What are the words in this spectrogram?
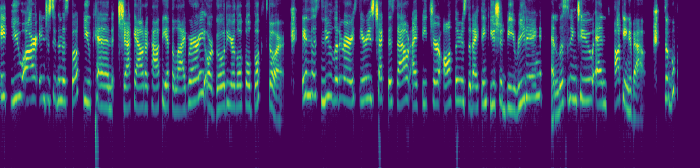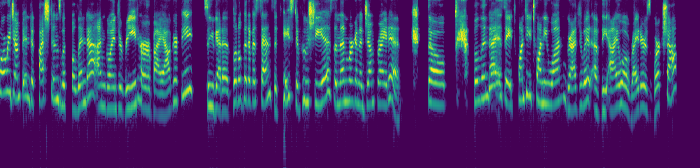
if you are interested in this book, you can check out a copy at the library or go to your local bookstore. In this new literary series, check this out. I feature authors that I think you should be reading and listening to and talking about. So before we jump into questions with Belinda, I'm going to read her biography so you get a little bit of a sense, a taste of who she is, and then we're going to jump right in. So, Belinda is a 2021 graduate of the Iowa Writers Workshop,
